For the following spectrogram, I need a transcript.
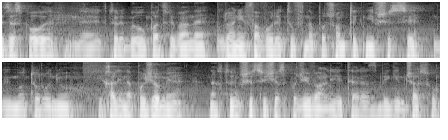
te zespoły, e, które były upatrywane w gronie faworytów na początek, nie wszyscy, mówimy o Toruniu, jechali na poziomie, na którym wszyscy się spodziewali. Teraz z biegiem czasu,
